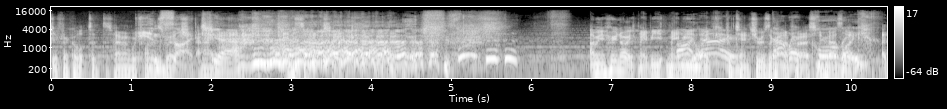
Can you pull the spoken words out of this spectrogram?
difficult to determine which one is which. Inside And I- Yeah. I mean, who knows? Maybe, maybe Oh, like no. Potentia is the That kind of went person who has like a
